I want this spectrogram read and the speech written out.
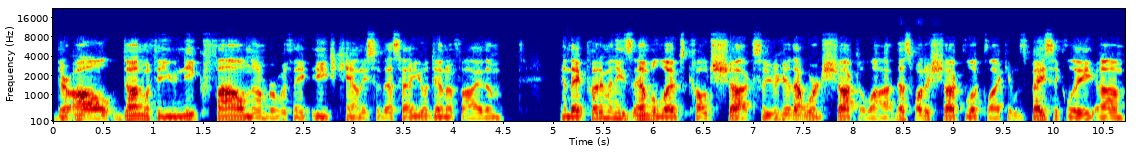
They're all done with a unique file number within each county. So that's how you identify them. And they put them in these envelopes called shuck. So you'll hear that word shuck a lot. That's what a shuck looked like. It was basically um,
